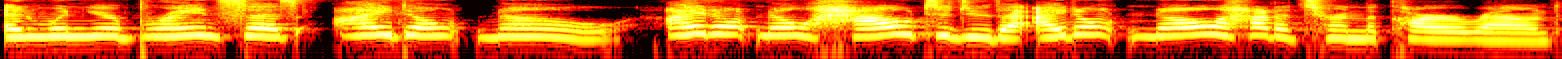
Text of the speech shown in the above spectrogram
And when your brain says, I don't know, I don't know how to do that, I don't know how to turn the car around,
